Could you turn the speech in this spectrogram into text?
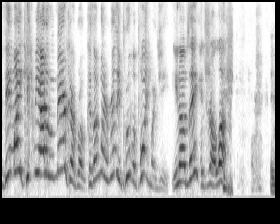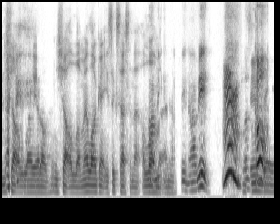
they might kick me out of America, bro, because I'm going to really prove a point, my G. You know what I'm saying? Inshallah. Inshallah, ya Rab. Inshallah. May Allah grant you success in that. Allah. You know what I mean? Mm, let's go. Bro.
